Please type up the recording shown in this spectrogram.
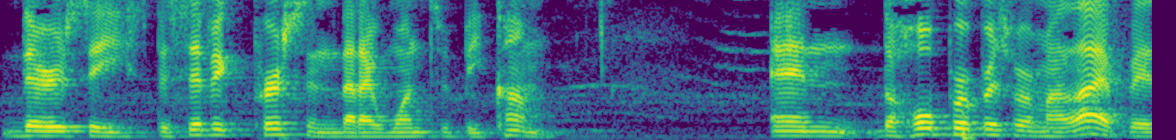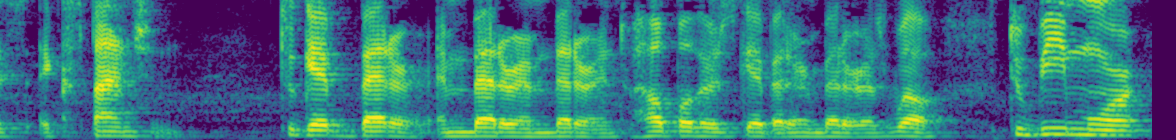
there's a specific person that I want to become. And the whole purpose for my life is expansion to get better and better and better and to help others get better and better as well. To be more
